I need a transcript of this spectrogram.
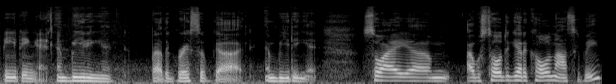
beating it. and beating it by the grace of God and beating it. So I, um, I was told to get a colonoscopy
